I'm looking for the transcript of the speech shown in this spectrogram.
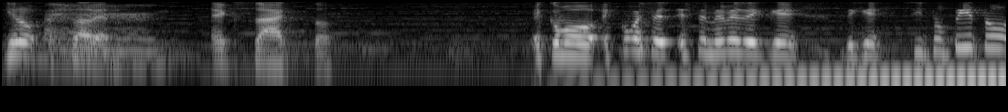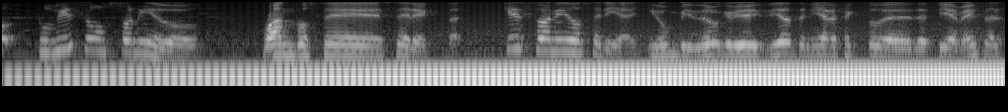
quiero saber Exacto. Es como, es como ese, ese meme de que, de que si tu pito tuviese un sonido cuando se, se erecta, ¿qué sonido sería? Y un video que vi hoy día tenía el efecto de, de TMX. el-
